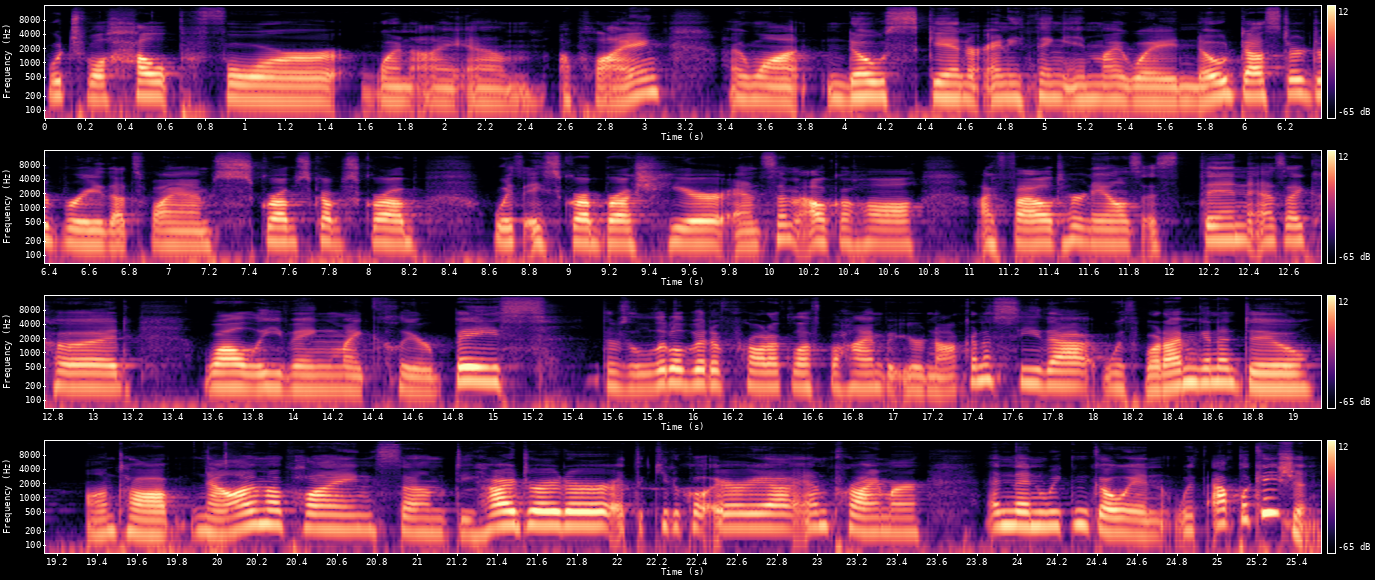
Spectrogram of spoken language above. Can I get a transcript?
which will help for when I am applying. I want no skin or anything in my way, no dust or debris. That's why I'm scrub, scrub, scrub with a scrub brush here and some alcohol. I filed her nails as thin as I could while leaving my clear base. There's a little bit of product left behind, but you're not going to see that with what I'm going to do on top. Now I'm applying some dehydrator at the cuticle area and primer, and then we can go in with application.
